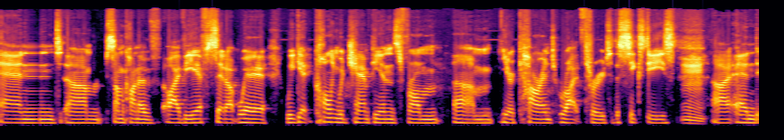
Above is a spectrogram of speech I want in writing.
and um, some kind of IVF setup where we get Collingwood champions from um, you know current right through to the '60s, Mm. uh, and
